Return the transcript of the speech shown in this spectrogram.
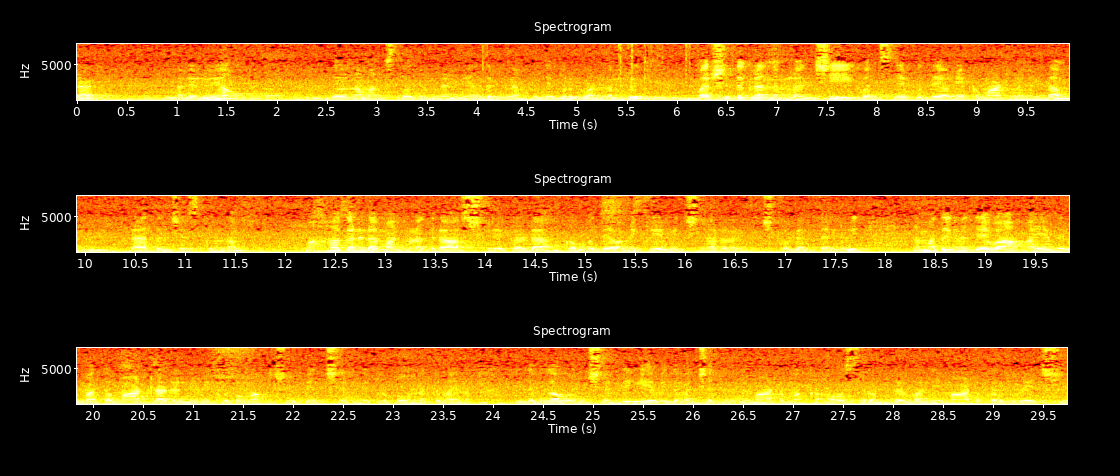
Lord హల్లెలూయా. దేవుని మన స్తోత్రం మీ అందరికీ నా హృదయపూర్వక వందములు పరిశుద్ధ గ్రంథంలోంచి కొంతసేపు దేవుని యొక్క మాటలు విందాం. ప్రార్థన చేసుకుందాం. మహాగణుడ మన్మనతుడ ఆశ్చర్యకడ గొప్ప దేవ మీకు ఏమి ఇచ్చినా రుణం తెచ్చుకోలేము తండ్రి. నమ్మదగిన దేవ అయ్యా మీరు మాతో మాట్లాడండి. మీ కృప మాకు చూపించండి. మీ కృప ఉన్నతమైన విధంగా ఉంచండి. ఏ విధమైన చేత మీ మాట మాకు అవసరం ప్రభా నీ మాట కొరకు వేచి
